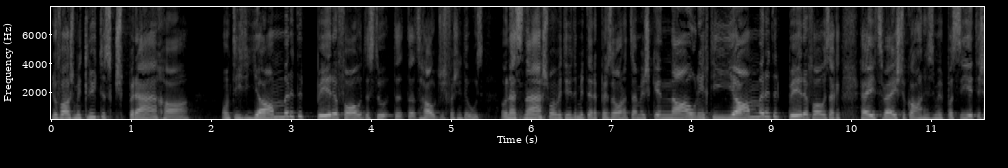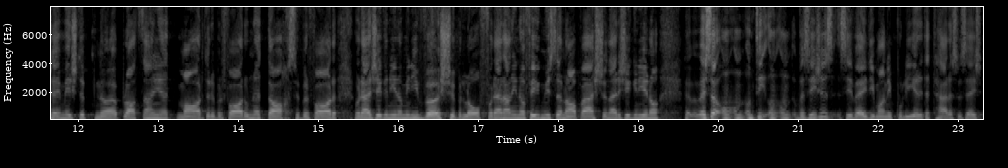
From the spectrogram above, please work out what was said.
Du fährst mit Leuten ein Gespräch an, und die jammern der Birne voll, dass du, das, das haltest fast nicht aus. Und dann das nächste Mal, wenn du wieder mit dieser Person zusammen bist, genau richtig, die jammern der und sagen, hey, jetzt weisst du gar nicht, was mir passiert ist. Hey, mir ist der Pneuplatz, dann habe ich einen Marder überfahren und einen Dachs überfahren. Und dann ist irgendwie noch meine Wäsche überlaufen. Und dann habe ich noch viel müssen abwaschen. Und dann ist irgendwie noch, weißt du, und, und, und, die, und, und was ist es? Sie wollen dich manipulieren dorthin, dass du sagst,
